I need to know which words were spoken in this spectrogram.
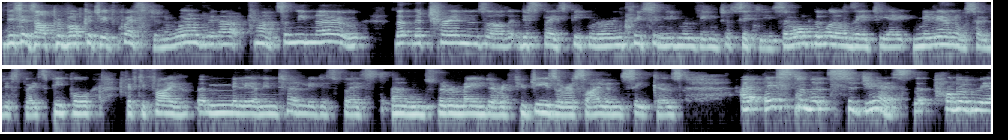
this is our provocative question, a world without camps. And we know that the trends are that displaced people are increasingly moving to cities. So of the world's 88 million or so displaced people, 55 million internally displaced and the remainder refugees or asylum seekers. Uh, estimates suggest that probably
